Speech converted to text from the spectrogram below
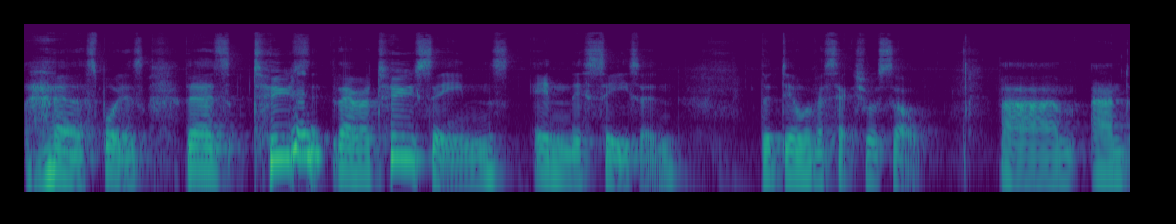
spoilers. There's two. there are two scenes in this season that deal with a sexual assault, um, and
